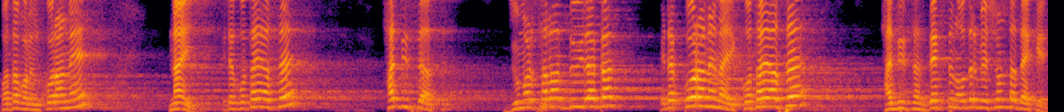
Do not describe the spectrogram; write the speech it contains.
কথা বলেন, কোরআনে নাই। এটা কোথায় আছে? হাদিসে আছে। জুমার সালাত দুই রাকাত, এটা কোরআনে নাই, কোথায় আছে? হাদিস আছে। দেখছেন, ওদের মিশনটা দেখেন।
